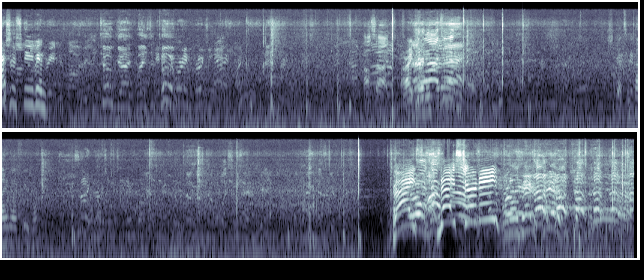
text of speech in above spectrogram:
Pressure, Steven. Two guys, plays it two. Outside. All right, Journey. She got some tiny little feet, huh?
